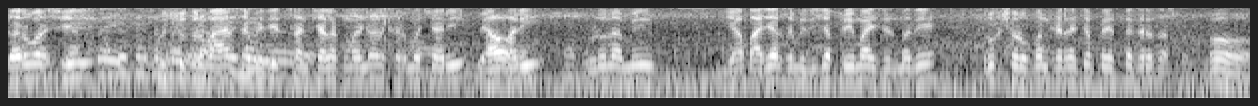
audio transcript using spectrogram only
दरवर्षी कृषी उत्तर बाजार समितीत संचालक मंडळ कर्मचारी व्यापारी मिळून आम्ही या बाजार समितीच्या प्रीमायसेसमध्ये वृक्षारोपण करण्याचा प्रयत्न करत असतो. हो हो.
